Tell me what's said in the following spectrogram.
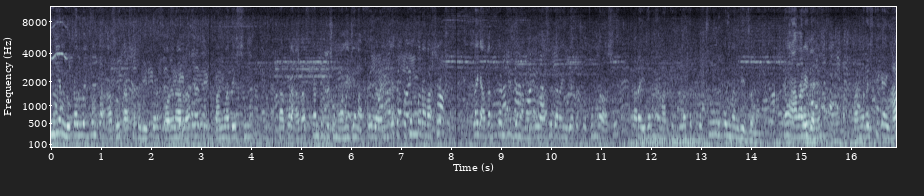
ইন্ডিয়ান লোকাল লোকজন তো আসেই, তার সাথে ভিড় করে ফরেনাররা বাংলাদেশি তারপরে আদার্স কান্ট্রির যেসব মানুষজন আছে, যারা ইন্ডিয়াতে প্রথমবার আসে লাইক আদার্স কান্ট্রি যে মানুষগুলো আছে যারা ইন্ডিয়াতে প্রথমবার আসে, তারা এই ধরনের মার্কেটগুলোতে প্রচুর পরিমাণ ভিড় জমায়। যেমন আমারই দেখেন, বাংলাদেশ থেকে আইহা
